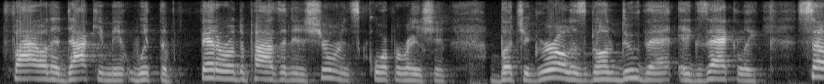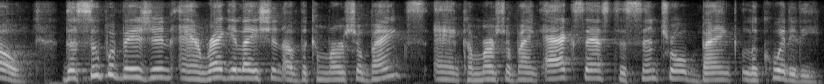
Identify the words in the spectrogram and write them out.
filed a document with the Federal Deposit Insurance Corporation, but your girl is going to do that exactly. So, the supervision and regulation of the commercial banks and commercial bank access to central bank liquidity.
